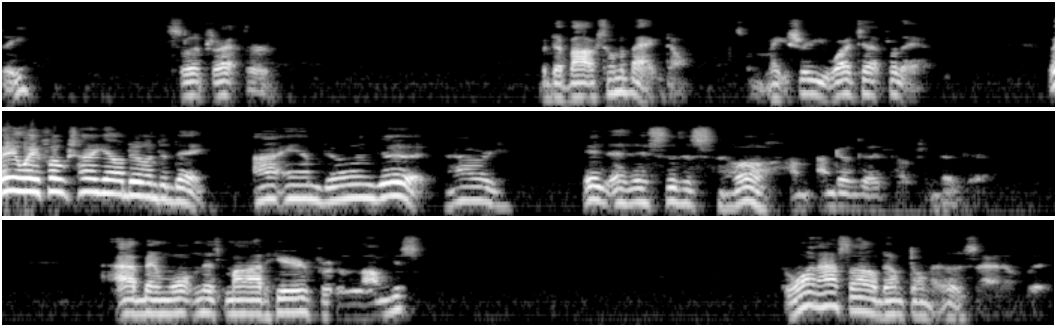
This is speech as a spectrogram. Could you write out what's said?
See? Slips right through. But the box on the back don't. So make sure you watch out for that. But anyway, folks, how y'all doing today? I am doing good. How are you? It, it, this is oh, I'm I'm doing good, folks. I'm doing good. I've been wanting this mod here for the longest. The one I saw dumped on the other side of it.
